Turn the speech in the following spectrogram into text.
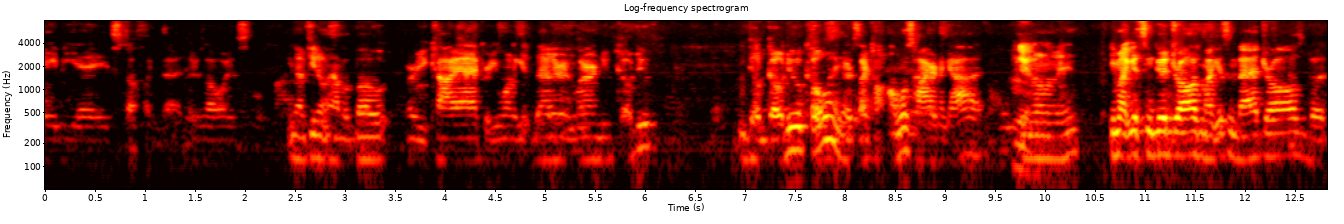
ABAs, stuff like that. There's always, you know, if you don't have a boat or you kayak or you want to get better and learn, you go do, go go do a co-angler. It's like almost hiring a guide. You Yeah. know what I mean? You might get some good draws, might get some bad draws, but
